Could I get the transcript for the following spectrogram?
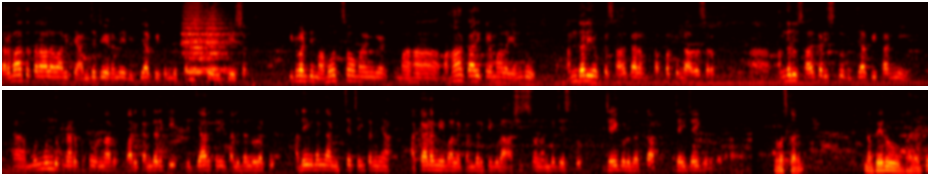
తర్వాత తరాల వారికి అందజేయడమే విద్యాపీఠం యొక్క ముఖ్య ఉద్దేశం. ఇటువంటి మహోత్సవమైన మహా మహా కార్యక్రమాల యందు అందరి యొక్క సహకారం తప్పకుండా అవసరం. అందరూ సహకరిస్తూ విద్యాపీఠాన్ని మున్ముందుకు నడుపుతూ ఉన్నారు వారికి అందరికీ విద్యార్థిని తల్లిదండ్రులకు అదేవిధంగా నిత్య చైతన్య అకాడమీ వాళ్ళకందరికీ కూడా ఆశీస్సులను అందజేస్తూ జై గురుదత్త జై జై గురుదత్త. నమస్కారం. నా పేరు భరత్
